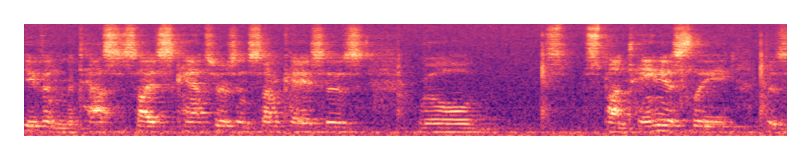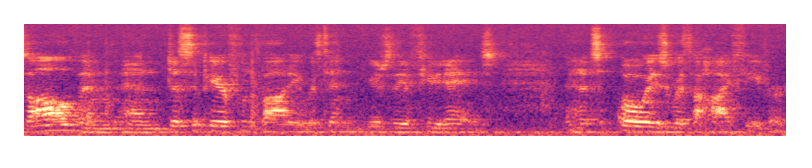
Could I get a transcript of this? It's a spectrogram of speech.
even metastasized cancers in some cases will spontaneously dissolve and, and disappear from the body within usually a few days. And it's always with a high fever.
